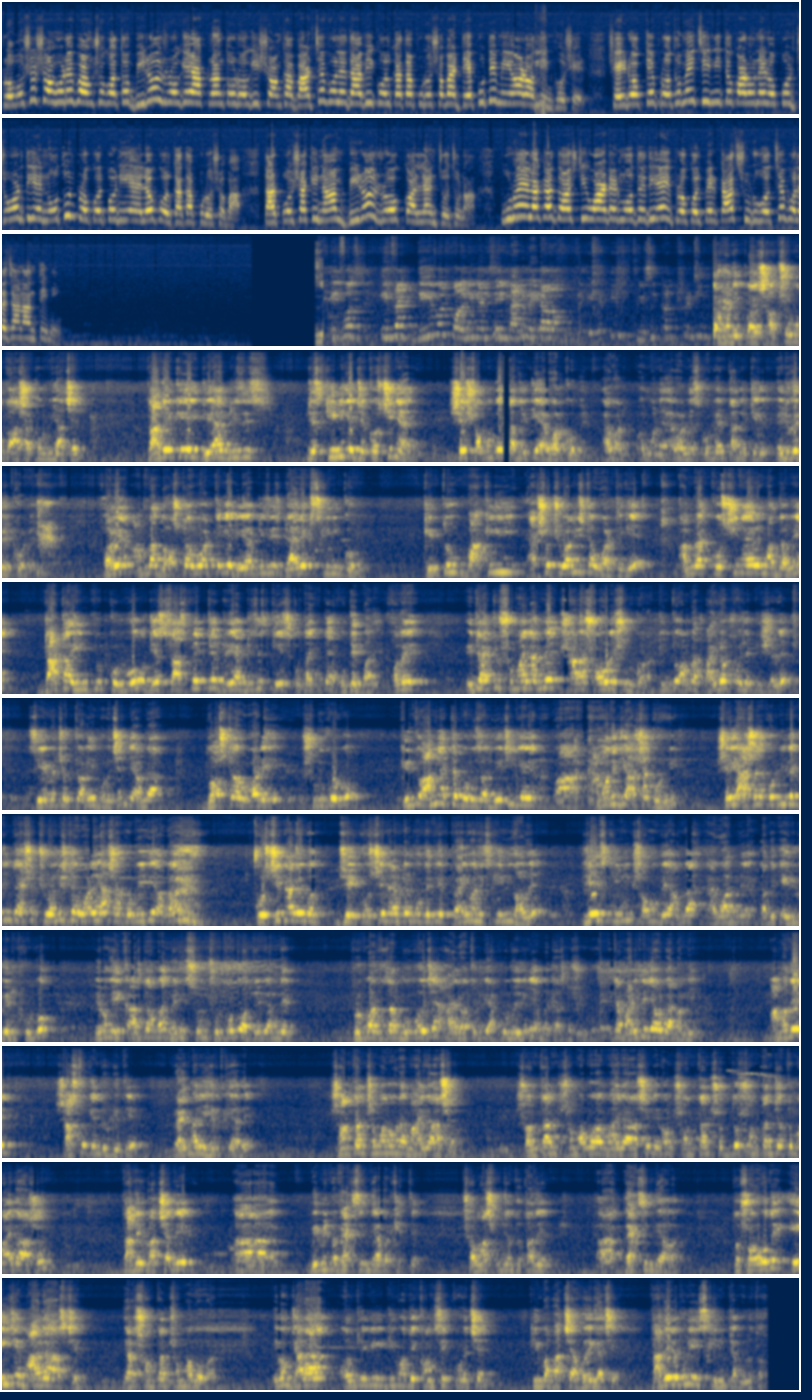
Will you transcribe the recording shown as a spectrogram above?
ক্রমশ শহরে বংশগত বিরল রোগে আক্রান্ত রোগীর সংখ্যা বাড়ছে বলে দাবি কলকাতা পুরসভার ডেপুটি মেয়র অতীন ঘোষের। সেই রোগকে প্রথমেই চিহ্নিতকরণের ওপর জোর দিয়ে নতুন প্রকল্প নিয়ে এলো কলকাতা পুরসভা। তার পোশাকি নাম বিরল রোগ কল্যাণ যোজনা। পুরো এলাকার দশটি ওয়ার্ডের মধ্যে দিয়ে এই প্রকল্পের কাজ শুরু হচ্ছে বলে জানান তিনি। আমাদের প্রায় সাতশো মতো আশা কর্মী আছেন। তাদেরকে এই রেয়ার ডিজিজ যে স্ক্রিনিংয়ের যে কোশ্চিনের সেই সম্বন্ধে তাদেরকে অ্যাওয়ার্ড করবেন। অ্যাওয়ার্ড মানে অ্যাওয়ারনেস করবেন তাদেরকে এডুকেটেড করবেন। ফলে আমরা দশটা ওয়ার্ড থেকে রেয়ার ডিজিজ ডাইরেক্ট স্ক্রিনিং করব। কিন্তু বাকি একশো চুয়াল্লিশটা ওয়ার্ড থেকে আমরা কোশ্চিনারের মাধ্যমে ডাটা ইনপুট করব যে সাসপেক্টেড রেয়ার ডিজিজ কেস কোথায় কোথায় হতে পারে। ফলে এটা একটু সময় লাগবে সারা শহরে শুরু করা কিন্তু আমরা পাইলট প্রজেক্ট হিসেবে সিএমএচ একটু আগেই বলেছেন যে আমরা দশটা ওয়ার্ডে শুরু করব। কিন্তু আমি একটা প্রপোজাল দিয়েছি যে আমাদের যে আশা কর্মী, সেই আশা কর্মীদের কিন্তু একশো চুয়াল্লিশটা ওয়ার্ডে আশা কর্মীকে আমরা কোশ্চেনারের যে কোশ্চেনারটার মধ্যে দিয়ে প্রাইমারি স্ক্রিনিং হবে এই স্ক্রিনিং সম্বন্ধে আমরা অ্যাওয়ার্ড নিয়ে তাদেরকে এডুকেটেড করব এবং এই কাজটা আমরা ভেরি সুন শুরু করব। অলরেডি আমাদের প্রপোজাল মুভ হয়েছে হায়ার অথরিটি অ্যাপ্রুভ হয়ে গেলে আমরা কাজটা শুরু করব। এটা বাড়িতে যাওয়ার ব্যাপার নেই। আমাদের স্বাস্থ্য কেন্দ্রগুলিতে প্রাইমারি হেলথ কেয়ারে সন্তান সমাবরা মায়েরা আসেন, সন্তান সমাবরা মায়েরা আসেন এবং সন্তান সদ্য সন্তানজাত মায়েরা আসেন, তাদের বাচ্চাদের বিভিন্ন ভ্যাকসিন দেওয়ার ক্ষেত্রে। ছ মাস পর্যন্ত তাদের ভ্যাকসিন দেওয়া হয় তো সর্বদা এই যে মায়েরা আসছেন, যারা সন্তান সম্ভাবনা, এবং যারা অলরেডি ইতিমধ্যে কনসেপ্ট করেছেন কিংবা বাচ্চা হয়ে গেছে, তাদের উপরে এই স্ক্রিনিংটা মূলত।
